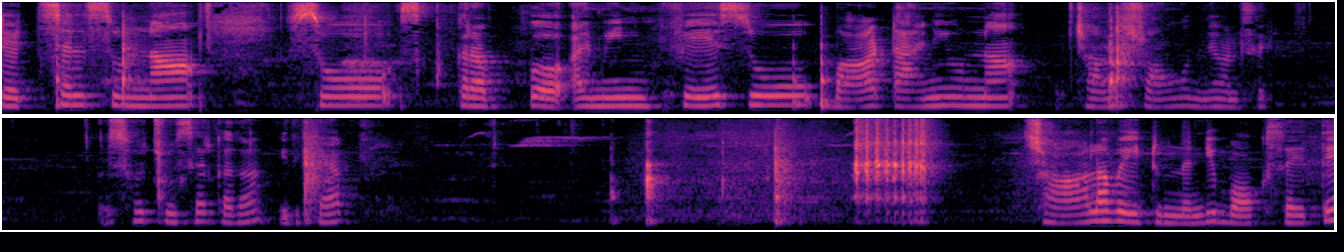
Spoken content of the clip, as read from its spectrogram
డెడ్ సెల్స్ ఉన్న so scrub I mean face బాగా టానీ ఉన్న చాలా స్ట్రాంగ్ ఉంది వన్ సెకండ్ సో చూసారు కదా ఇది క్యాప్ చాలా వెయిట్ ఉందండి బాక్స్ అయితే.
